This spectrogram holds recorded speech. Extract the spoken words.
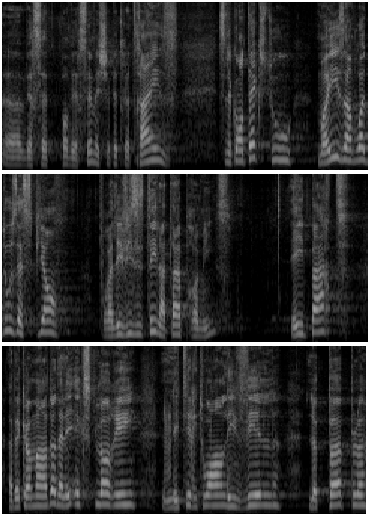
euh, verset, pas verset, mais chapitre 13. C'est le contexte où Moïse envoie douze espions pour aller visiter la terre promise. Et ils partent avec un mandat d'aller explorer les territoires, les villes, le peuple,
